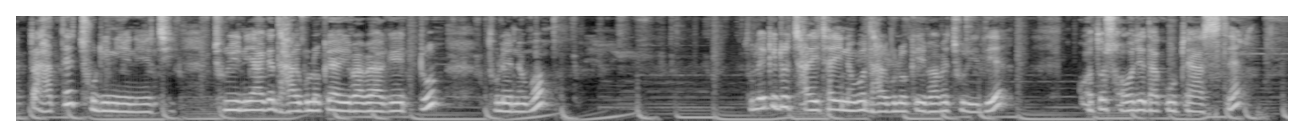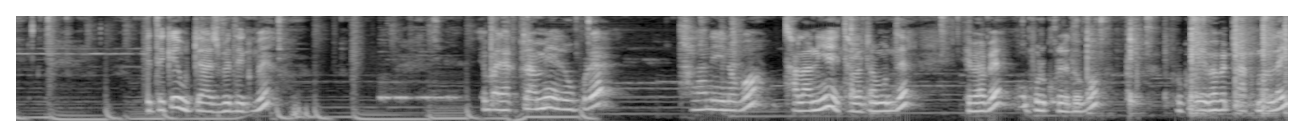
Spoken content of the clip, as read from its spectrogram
একটা হাতে ছুরি নিয়ে নিয়েছি। ছুরি নিয়ে আগে ধারগুলোকে এইভাবে আগে একটু তুলে নেব। তুলে কি একটু ছাড়িয়ে ছাড়িয়ে নেব ধারগুলোকে এইভাবে ছুরি দিয়ে। কত সহজে দেখো উঠে আসছে। এ থেকে উঠে আসবে, দেখবে। এবার একটা আমি এর উপরে থালা নিয়ে নেব। থালা নিয়ে এই থালাটার মধ্যে এভাবে উপর করে দেবো। উপর করে এভাবে টাক মারলেই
